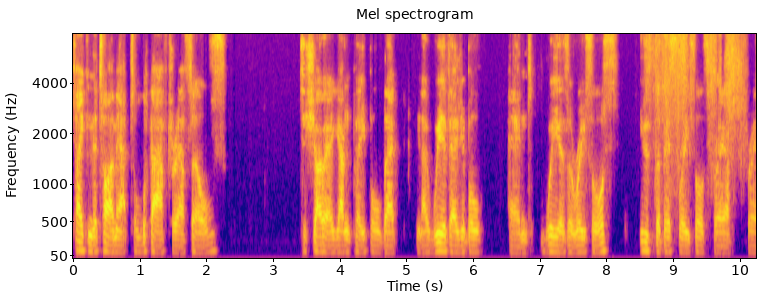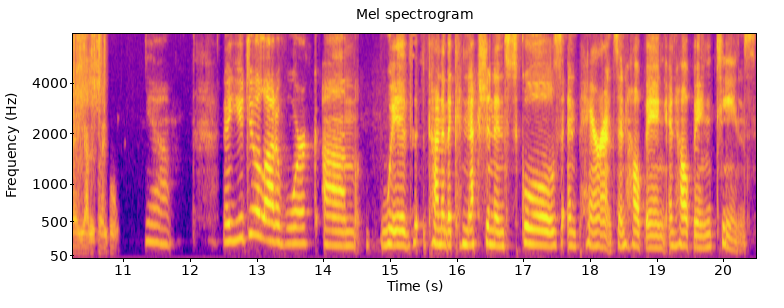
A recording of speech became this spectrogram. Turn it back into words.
taking the time out to look after ourselves to show our young people that, you know, we're valuable, and we as a resource is the best resource for our for our young people. Yeah. Now you do a lot of work um, with kind of the connection in schools and parents and helping and helping teens,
